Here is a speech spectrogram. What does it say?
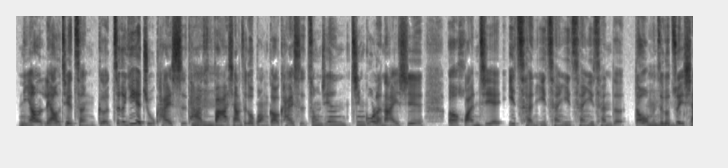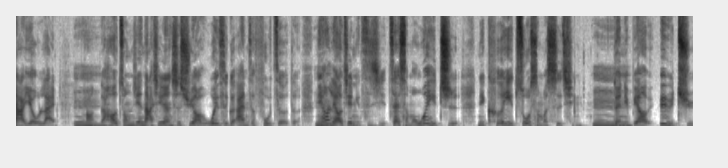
你要了解整个这个业主开始，他发想这个广告开始，中间经过了哪一些呃环节，一层一层一层一层的到我们这个最下游来，嗯，然后中间哪些人是需要为这个案子负责的？你要了解你自己在什么位置，你可以做什么事情，嗯，对，你不要逾矩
